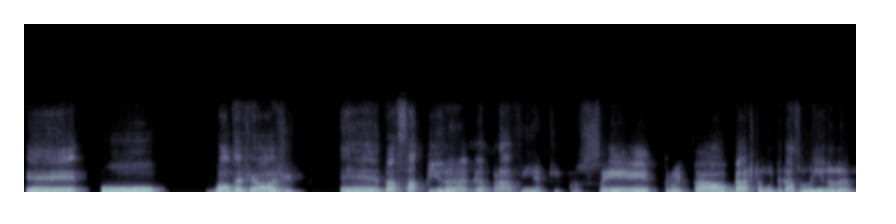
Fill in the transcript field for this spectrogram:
É, o Walter George, é, da Sapiranga para vir aqui para o centro e tal, gasta muita gasolina, né?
